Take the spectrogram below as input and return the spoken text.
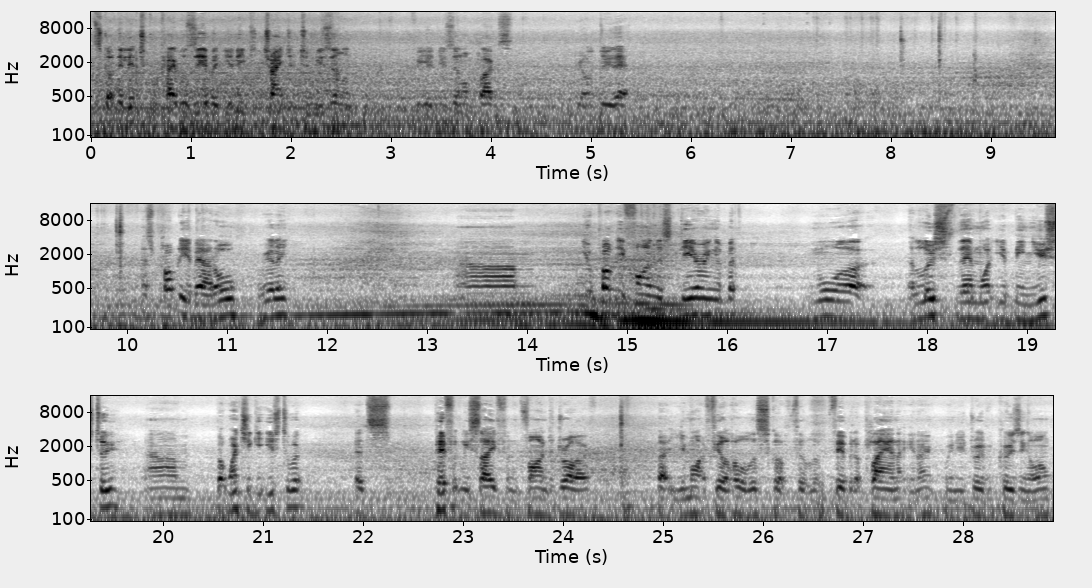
It's got the electrical cables there, but you need to change it to New Zealand for your New Zealand plugs. If you want to do that. That's probably about all, really. Um, you'll probably find the steering a bit more loose than what you've been used to, um, but once you get used to it, it's perfectly safe and fine to drive but you might feel, oh, this has got a fair bit of play in it, you know, when you're cruising along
